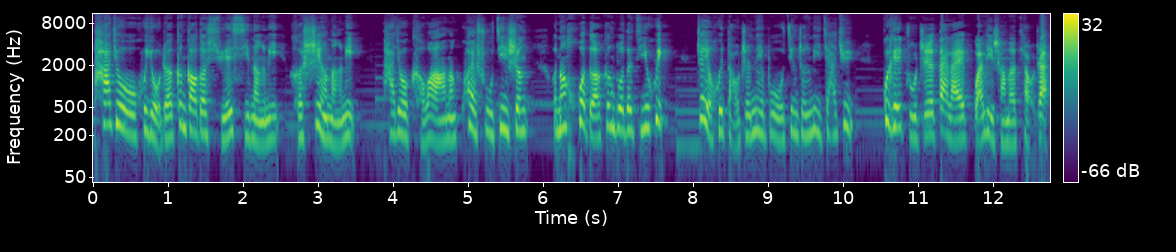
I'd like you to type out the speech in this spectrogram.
他就会有着更高的学习能力和适应能力，他就渴望能快速晋升和能获得更多的机会。这也会导致内部竞争力加剧，会给组织带来管理上的挑战。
